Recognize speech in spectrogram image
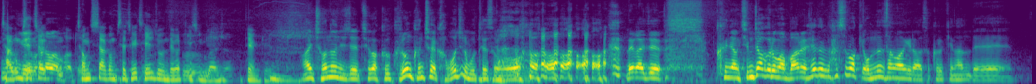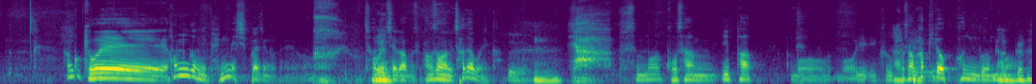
자금 세척, 하나만 봐도. 정치 자금 세척이 제일 좋은 데가 음, 개신교회, 맞아. 대형 교회. 아니 저는 이제 제가 그 그런 근처에 가보지를 못해서 내가 이제 그냥 짐작으로만 말을 해도 할 수밖에 없는 상황이라서 그렇긴 한데 한국 교회 헌금이 백 몇십 가지인가 그래요. 전에 어휴. 제가 무슨 방송하고 찾아보니까 음. 음. 무슨 뭐 고3 입학 뭐 뭐그 아, 고3 그- 합격 헌금 뭐 헌금.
